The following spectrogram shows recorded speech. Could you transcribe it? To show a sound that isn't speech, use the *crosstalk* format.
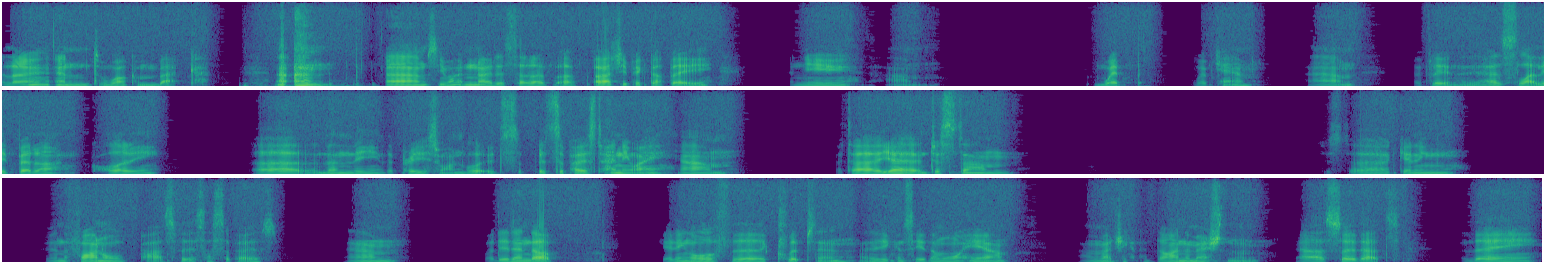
Hello and welcome back. *clears throat* um, so you might notice that I've, I've, I've actually picked up a, a new um, web webcam. Um, hopefully it, has slightly better quality uh, than the, the previous one. Well, it's it's supposed to anyway. Um, but uh, yeah, just um, just uh, getting doing the final parts for this, I suppose. Um, I did end up getting all of the clips in, as you can see them all here. I'm actually going to dynamesh them uh, so that they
